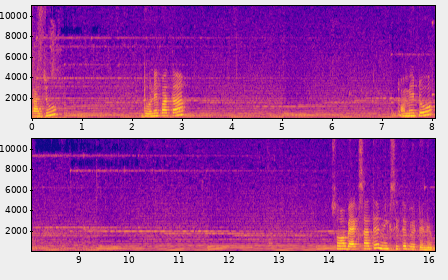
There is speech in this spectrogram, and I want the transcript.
কাজু, ধনে পাতা, টমেটো, সব একসাথে মিক্সিতে বেটে নেব।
